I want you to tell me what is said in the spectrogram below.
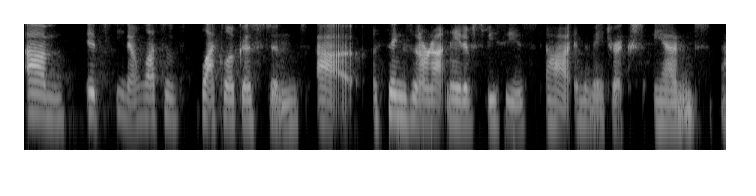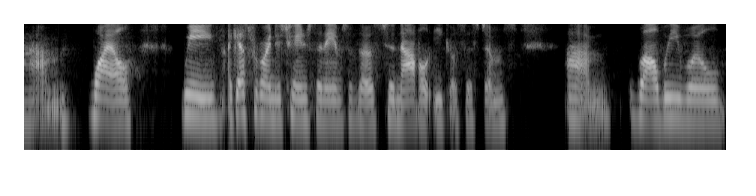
Um, it's you know lots of black locust and uh, things that are not native species uh, in the matrix. And um, while we, I guess we're going to change the names of those to novel ecosystems. Um, while we will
